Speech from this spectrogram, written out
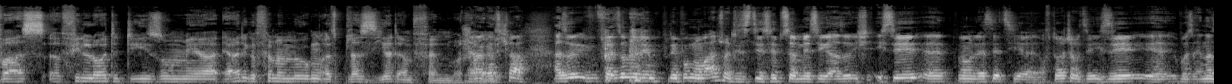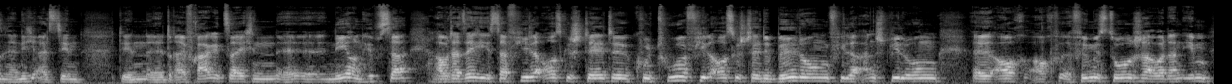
was äh, viele Leute, die so mehr erdige Filme mögen, als blasiert empfinden Ja, wahrscheinlich. ganz klar. Also vielleicht sollen wir den, den Punkt nochmal anschauen, dieses, dieses Hipster-mäßige. Also ich, ich sehe, äh, wenn man das jetzt hier auf Deutsch sieht, ich sehe äh, Wes Anderson ja nicht als den, den äh, drei Fragezeichen äh, Neon-Hipster, aber tatsächlich ist da viel ausgestellte Kultur, viel ausgestellte Bildung, viele Anspielungen, äh, auch, auch äh, filmhistorische, aber dann eben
